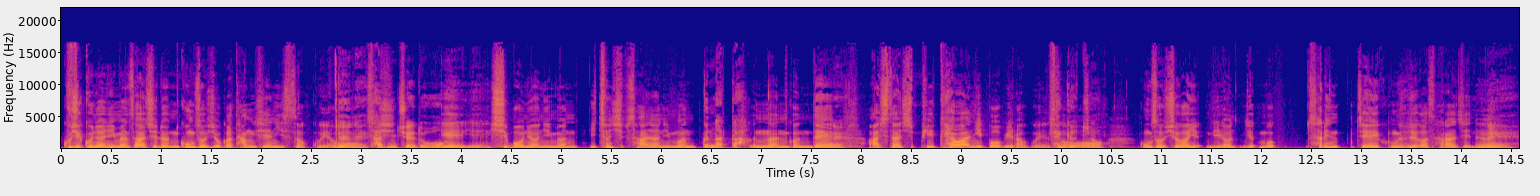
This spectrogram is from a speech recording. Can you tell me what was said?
99년이면 사실은 공소시효가 당시엔 있었고요. 네네. 사진죄도 예, 예. 15년이면 2014년이면 끝났다. 끝난 건데 네. 아시다시피 태완이법이라고 해서 생겼죠. 공소시효가 연, 연, 뭐 살인죄 공소시효가 사라지는. 네.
